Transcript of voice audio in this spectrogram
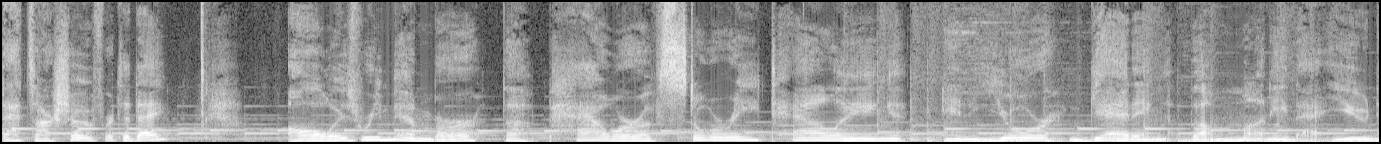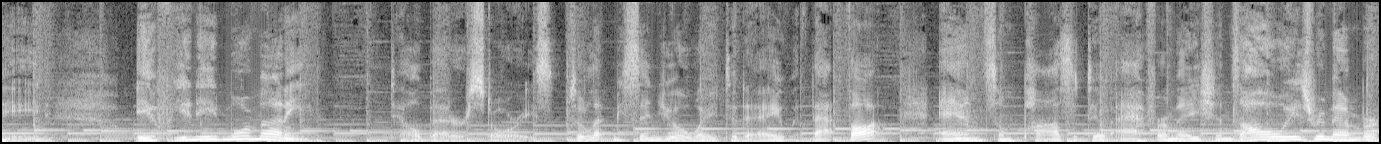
That's our show for today. Always remember the power of storytelling in your getting the money that you need. If you need more money, tell better stories. So let me send you away today with that thought and some positive affirmations. Always remember,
